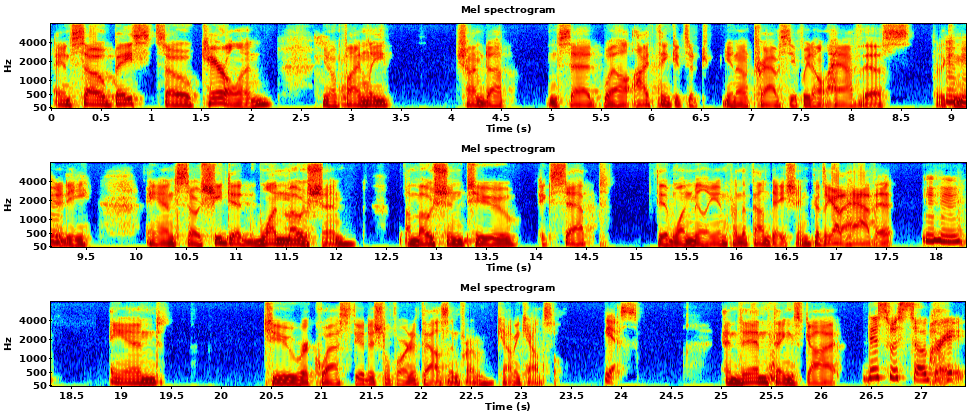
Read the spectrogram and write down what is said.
And so based so Carolyn, you know, finally chimed up and said, "Well, I think it's a you know travesty if we don't have this for the Mhm. community." And so she did one motion, a motion to accept the 1 million from the foundation because they got to have it hmm and to request the additional 400,000 from county council. Yes. And then things got This was so great.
